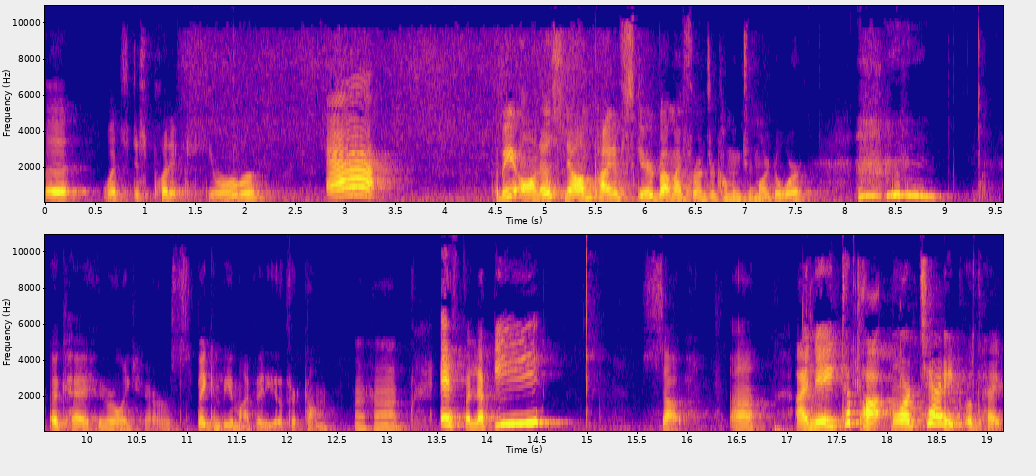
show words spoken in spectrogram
Uh, let's just put it here. Ah! To be honest, now I'm kind of scared that my friends are coming to my door. okay, who really cares? They can be in my video if they come. Mm-hmm. If lucky. So, uh, I need to pop more tape. Okay.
